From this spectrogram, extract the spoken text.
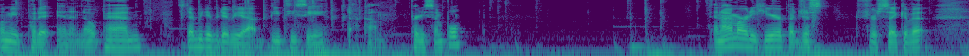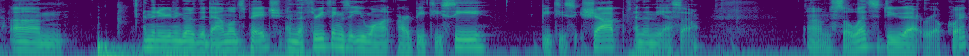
let me put it in a notepad. It's www.btc.com. Pretty simple. And I'm already here, but just for sake of it. Um, and then you're going to go to the downloads page. And the three things that you want are BTC, BTC Shop, and then the SO. Um, so let's do that real quick.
